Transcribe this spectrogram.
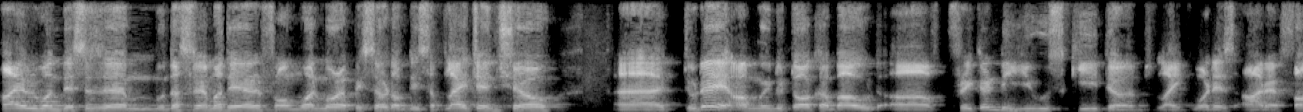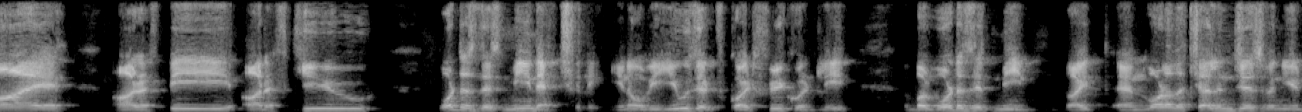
Hi everyone, this is um, Mudassir Ahmad here from one more episode of the Supply Chain Show. Uh, today I'm going to talk about uh, frequently used key terms like what is RFI, RFP, RFQ. What does this mean actually? You know, we use it quite frequently, but what does it mean, right? And what are the challenges when you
